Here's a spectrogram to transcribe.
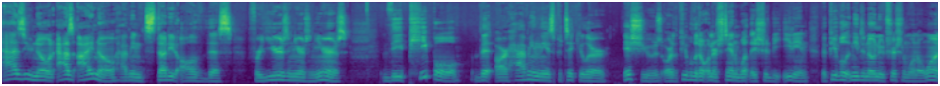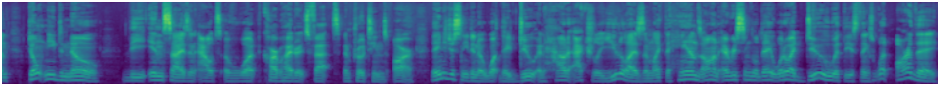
as you know, and as I know, having studied all of this for years and years and years, the people that are having these particular issues or the people that don't understand what they should be eating, the people that need to know Nutrition 101, don't need to know the insides and outs of what carbohydrates, fats, and proteins are. They just need to know what they do and how to actually utilize them, like the hands on every single day. What do I do with these things? What are they?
